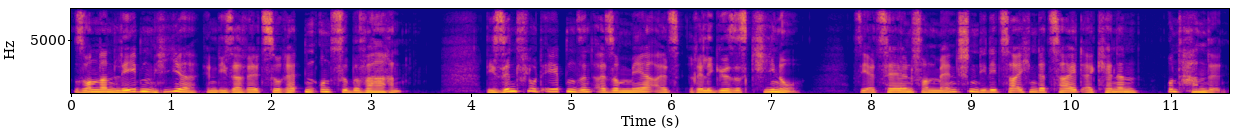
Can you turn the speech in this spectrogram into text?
sondern Leben hier in dieser Welt zu retten und zu bewahren. Die Sintflutepen sind also mehr als religiöses Kino. Sie erzählen von Menschen, die die Zeichen der Zeit erkennen und handeln.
